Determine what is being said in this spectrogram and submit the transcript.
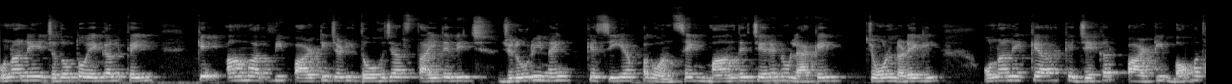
ਉਹਨਾਂ ਨੇ ਜਦੋਂ ਤੋਂ ਇਹ ਗੱਲ ਕਹੀ ਕਿ ਆਮ ਆਦਮੀ ਪਾਰਟੀ ਜਿਹੜੀ 2027 ਦੇ ਵਿੱਚ ਜ਼ਰੂਰੀ ਨਹੀਂ ਕਿ ਸੀਐਮ ਭਗਵੰਤ ਸਿੰਘ ਮਾਨ ਦੇ ਚਿਹਰੇ ਨੂੰ ਲੈ ਕੇ ਹੀ ਚੋਣ ਲੜੇਗੀ, ਉਹਨਾਂ ਨੇ ਕਿਹਾ ਕਿ ਜੇਕਰ ਪਾਰਟੀ ਬਹੁਮਤ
